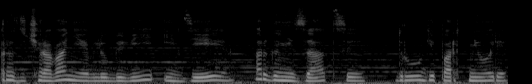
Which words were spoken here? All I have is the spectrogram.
Разочарование в любви, идее, организации, друге, партнере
